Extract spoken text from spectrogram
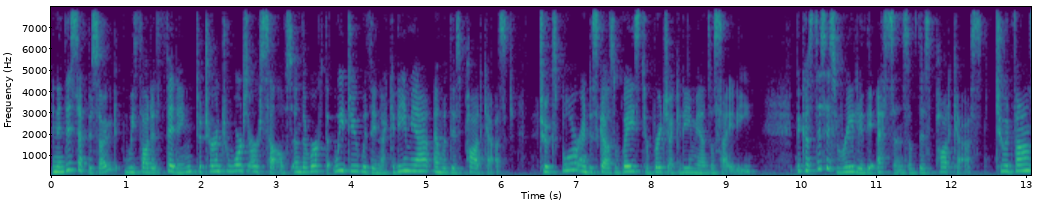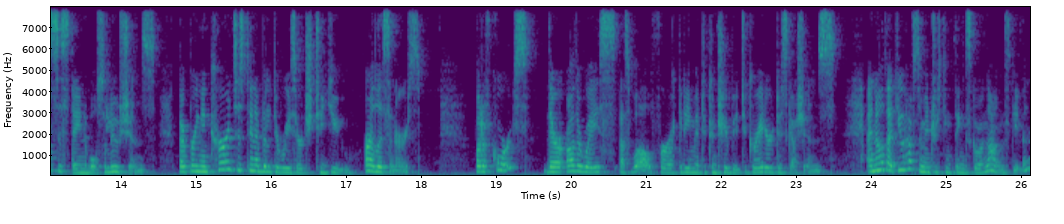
And in this episode, we thought it fitting to turn towards ourselves and the work that we do within academia and with this podcast to explore and discuss ways to bridge academia and society. Because this is really the essence of this podcast to advance sustainable solutions by bringing current sustainability research to you, our listeners. But of course, there are other ways as well for academia to contribute to greater discussions. I know that you have some interesting things going on, Stephen.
